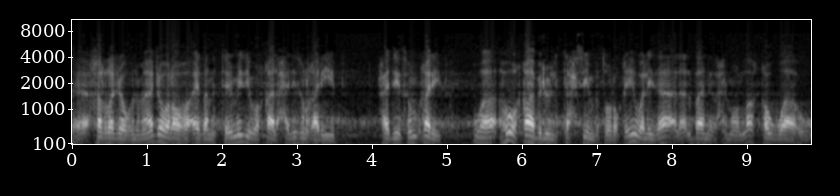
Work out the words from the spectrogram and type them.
آه، خرجه ابن ماجه ورواه أيضا الترمذي وقال حديث غريب حديث غريب. وهو قابل للتحسين بطرقه ولذا الألباني رحمه الله قواه.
